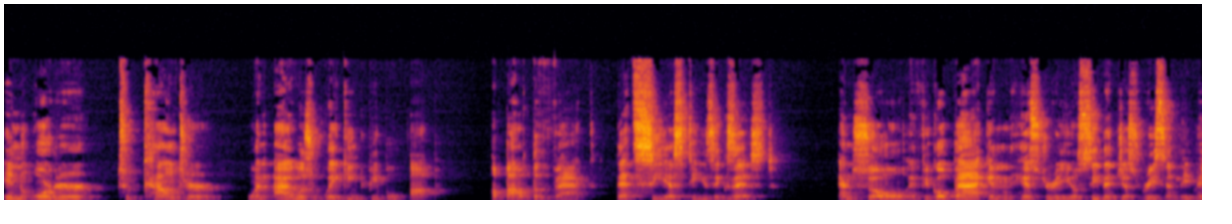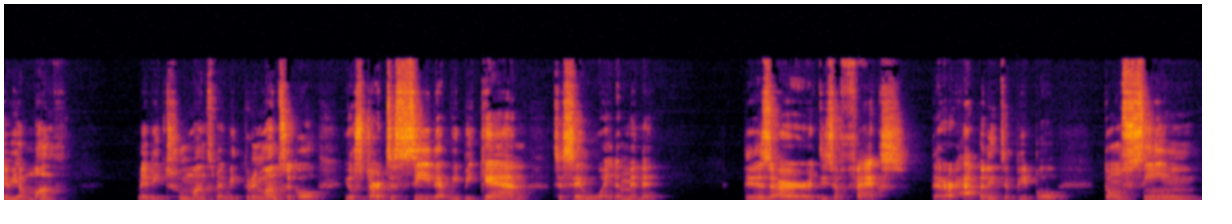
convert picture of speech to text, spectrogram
in order to counter when I was waking people up about the fact that CSTs exist. And so if you go back in history, you'll see that just recently, maybe a month, maybe two months, maybe three months ago, you'll start to see that we began to say, wait a minute, these are these effects that are happening to people don't seem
